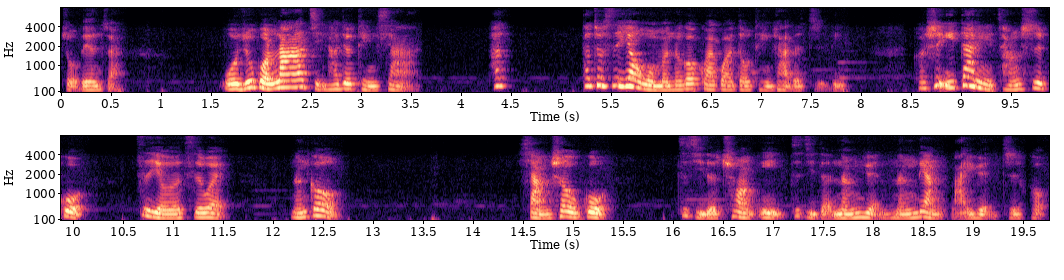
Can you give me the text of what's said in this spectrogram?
左边转。我如果拉紧，它就停下来。它，它就是要我们能够乖乖都听它的指令。可是，一旦你尝试过自由的滋味，能够享受过自己的创意、自己的能源、能量来源之后，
